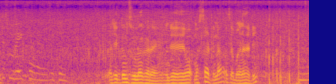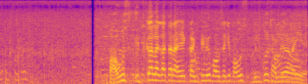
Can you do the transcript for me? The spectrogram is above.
सुरेख घर आहे इथे. म्हणजे एकदम जुनं घर आहे. म्हणजे हे मस्त वाटतं ना असं बघण्यासाठी. पाऊस इतका लगातार आहे कंटिन्यू पाऊस आहे की पाऊस बिलकुल थांबलेला नाही आहे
